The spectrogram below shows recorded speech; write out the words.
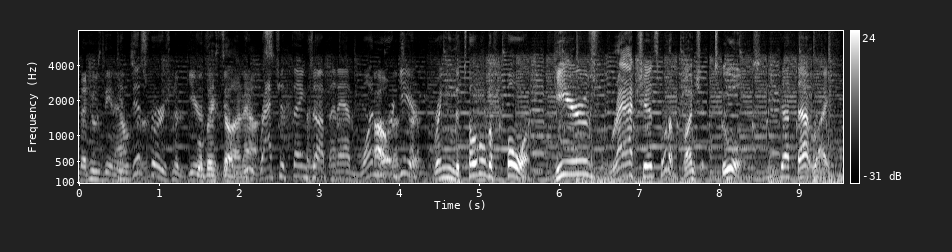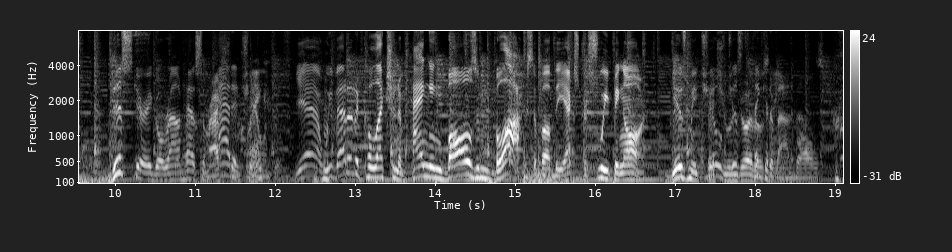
But who's the In this version of Gears, Well, they still we announce. ratchet things up and add one Oh, more gear, fine. bringing the total to four. Gears, ratchets, what a bunch of tools. You got that right. This scary go-round has some Ratchet added and challenges. Yeah, we've added a collection of hanging balls and blocks above the extra sweeping arm. Gives me Bet chills you just enjoy those thinking about hanging it. balls.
